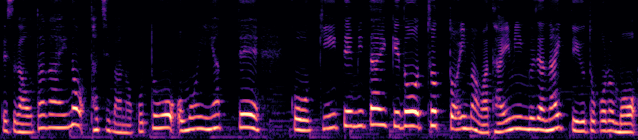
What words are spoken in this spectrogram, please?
ですがお互いの立場のことを思いやってこう聞いてみたいけどちょっと今はタイミングじゃないっていうところも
